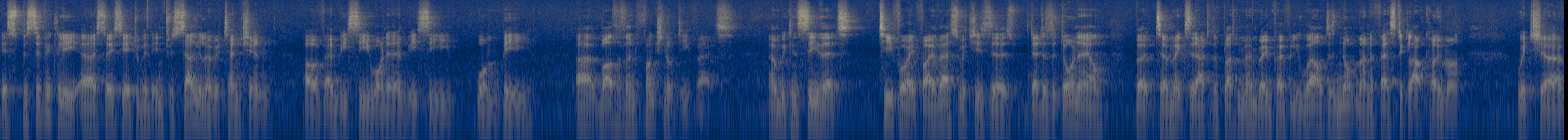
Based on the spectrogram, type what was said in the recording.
is specifically uh, associated with intracellular retention of NBC1 and NBC1B uh, rather than functional defects. And we can see that T485S, which is as dead as a doornail, but uh, makes it out of the plasma membrane perfectly well, does not manifest a glaucoma, which uh,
